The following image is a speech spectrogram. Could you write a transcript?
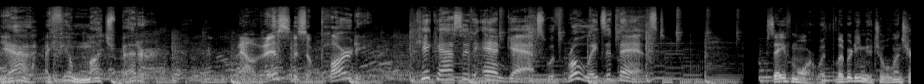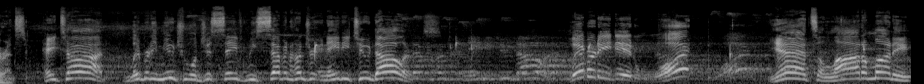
Yeah, I feel much better. Now this is a party. Kick acid and gas with Rolaids Advanced. Save more with Liberty Mutual Insurance. Hey, Todd, Liberty Mutual just saved me $782. $782. Liberty did what? what? Yeah, it's a lot of money.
